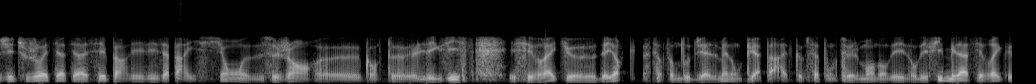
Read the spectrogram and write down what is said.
j'ai toujours été intéressé par les, apparitions de ce genre quand elles existent. Et c'est vrai que d'ailleurs un certain nombre d'autres jazzmen ont pu apparaître comme ça ponctuellement dans des dans des films. Mais là, c'est vrai que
